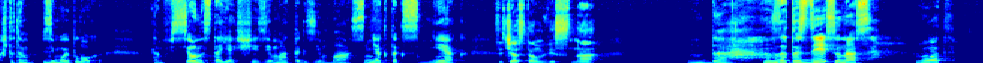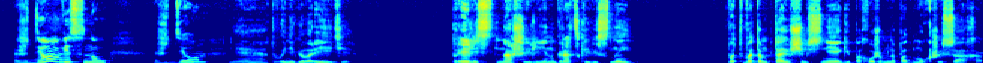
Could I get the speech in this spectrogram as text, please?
А что там, зимой плохо? Там все настоящее. Зима так зима, снег так снег. Сейчас там весна. Да, зато здесь у нас, вот, ждем весну, ждем. Нет, вы не говорите. Прелесть нашей ленинградской весны вот в этом тающем снеге, похожем на подмокший сахар,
